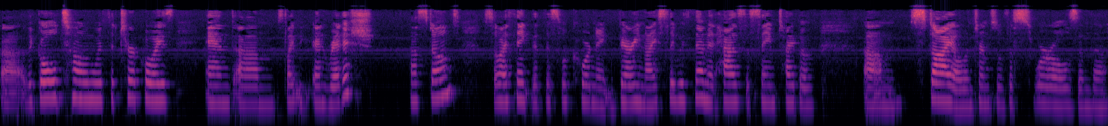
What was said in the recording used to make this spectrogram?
uh, the gold tone with the turquoise and um, slightly and reddish uh, stones. So I think that this will coordinate very nicely with them. It has the same type of um, style in terms of the swirls and the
